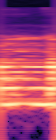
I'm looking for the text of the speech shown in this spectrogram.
bum bum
